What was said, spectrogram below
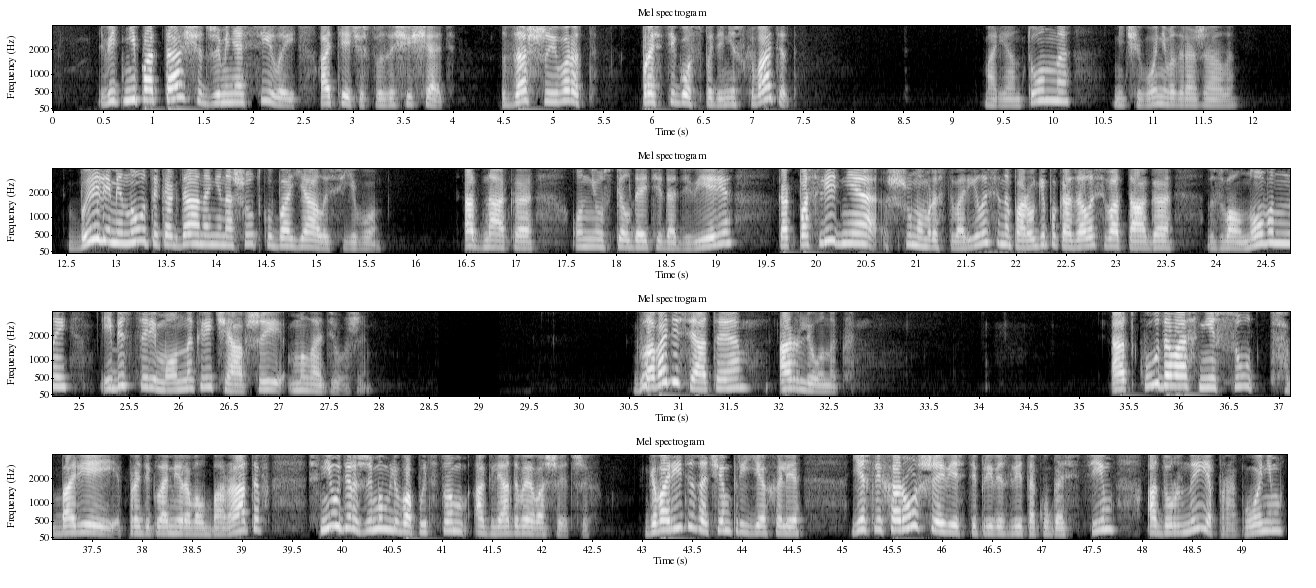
Ведь не потащит же меня силой Отечество защищать. За шиворот, прости Господи, не схватят? Марья Антонна ничего не возражала. Были минуты, когда она не на шутку боялась его. Однако он не успел дойти до двери, как последняя шумом растворилась, и на пороге показалась ватага, взволнованной и бесцеремонно кричавшей молодежи. Глава десятая. Орленок. «Откуда вас несут, Борей?» — продекламировал Баратов с неудержимым любопытством, оглядывая вошедших. «Говорите, зачем приехали. Если хорошие вести привезли, так угостим, а дурные прогоним».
